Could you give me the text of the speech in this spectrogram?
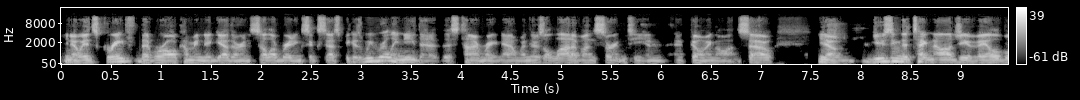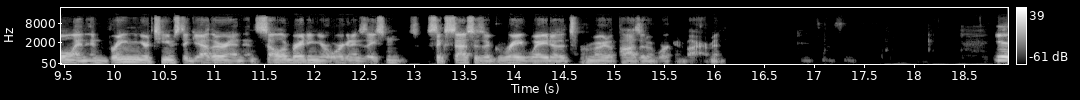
you know, it's great that we're all coming together and celebrating success because we really need that at this time right now when there's a lot of uncertainty and, and going on. So, you know, using the technology available and, and bringing your teams together and, and celebrating your organization's success is a great way to, to promote a positive work environment. Yeah,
